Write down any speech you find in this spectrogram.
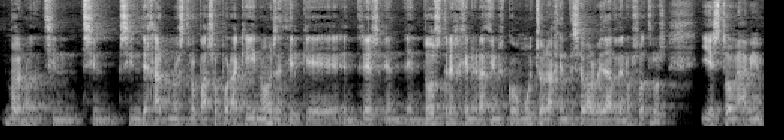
bueno, sin, dejar nuestro paso por aquí, ¿no? Es decir, que en, tres, en, dos, tres generaciones como mucho la gente se va a olvidar de nosotros y esto a mí,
